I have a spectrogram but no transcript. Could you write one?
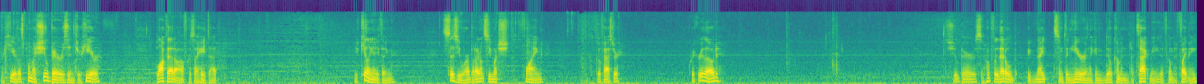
over here. Let's pull my shield bearers in through here. Block that off, because I hate that. You're killing anything. It says you are, but I don't see much flying. Go faster. Quick reload. Shield bearers. Hopefully that'll ignite something here, and they can they'll come and attack me. They'll come and fight me.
